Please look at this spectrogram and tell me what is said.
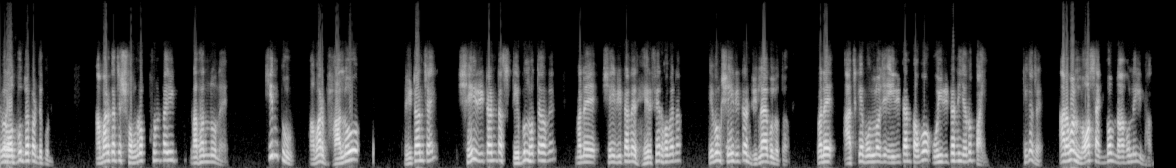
এবার অদ্ভুত ব্যাপার দেখুন আমার কাছে সংরক্ষণটাই প্রাধান্য নেয় কিন্তু আমার ভালো রিটার্ন চাই সেই রিটার্নটা স্টেবল হতে হবে মানে সেই রিটার্নের হেরফের হবে না এবং সেই রিটার্ন রিলায়েবল হতে হবে মানে আজকে বলল যে এই রিটার্ন পাবো ওই রিটার্নই যেন পাই ঠিক আছে? আর আমার লস একদম না হলেই ভালো।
